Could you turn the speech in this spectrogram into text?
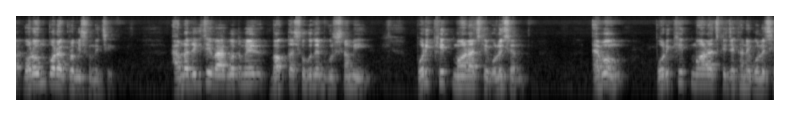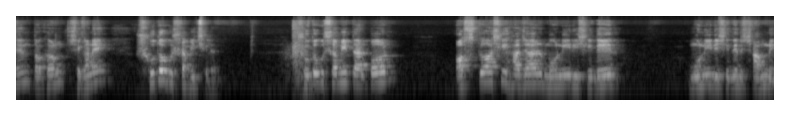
পরম্পরাক্রমে শুনেছি। আমরা দেখেছি ভাগবতমের বক্তা সুখদেব গোস্বামী পরীক্ষিত মহারাজকে বলেছেন এবং পরীক্ষিত মহারাজকে যেখানে বলেছেন তখন সেখানে সুত গোস্বামী ছিলেন। সুত গোস্বামী তারপর অষ্টআশি হাজার মণি ঋষিদের মণি ঋষিদের সামনে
